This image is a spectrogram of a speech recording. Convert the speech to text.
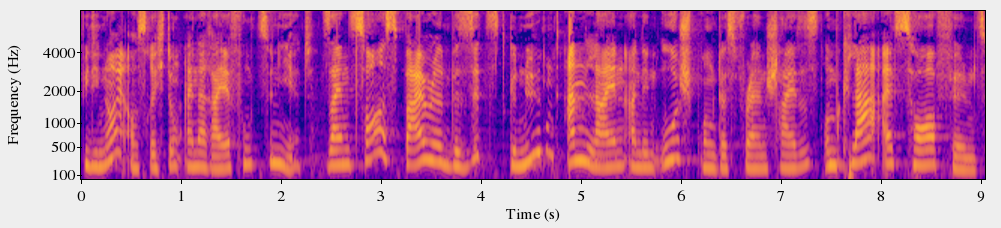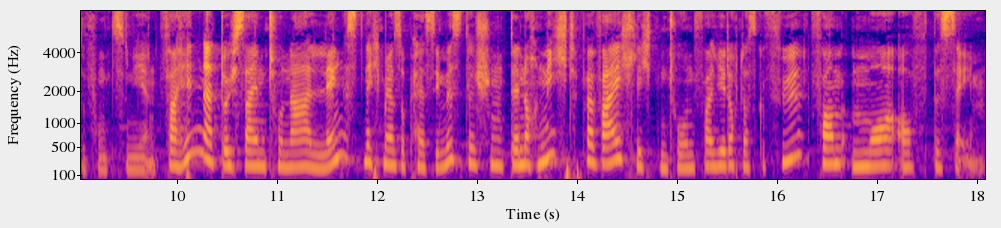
wie die Neuausrichtung einer Reihe funktioniert. Sein Saw Spiral besitzt genügend Anleihen an den Ursprung des Franchises, um klar als Saw-Film zu funktionieren. Verhindert durch seinen tonal längst nicht mehr so pessimistischen, dennoch nicht verweichlichten Tonfall jedoch das Gefühl vom More of the Same.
